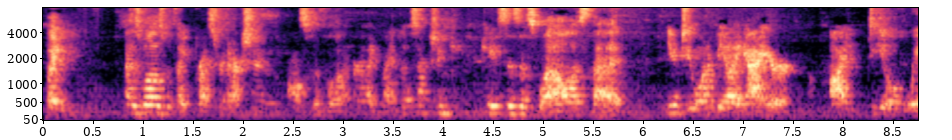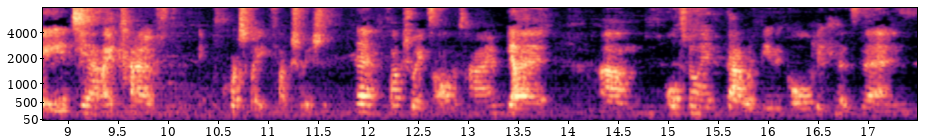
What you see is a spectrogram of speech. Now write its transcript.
like as well as with like breast reduction, also with a lot of like liposuction cases as well, is that you do want to be like at your ideal weight. Yeah. Like kind of, of course, weight fluctuation eh, fluctuates all the time. Yeah. But um, ultimately, that would be the goal because then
